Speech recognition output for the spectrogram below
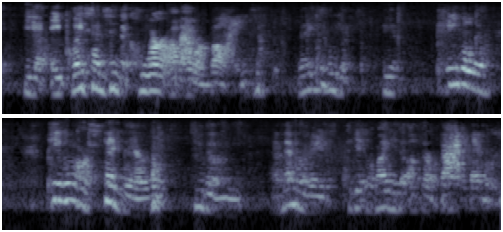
a, be a, a place that's in the core of our minds. Basically, the people people are sent there to the memory maze to get reminded of their bad memories.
